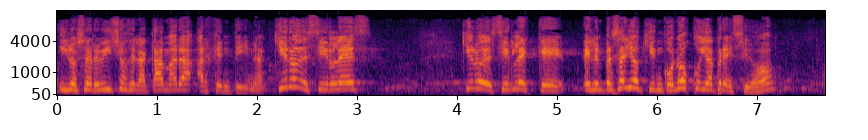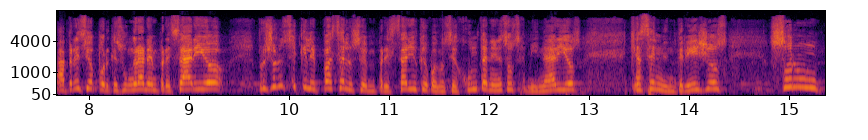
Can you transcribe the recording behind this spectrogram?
y los servicios de la Cámara Argentina. Quiero decirles, quiero decirles que el empresario a quien conozco y aprecio, aprecio porque es un gran empresario, pero yo no sé qué le pasa a los empresarios que cuando se juntan en esos seminarios que hacen entre ellos, son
